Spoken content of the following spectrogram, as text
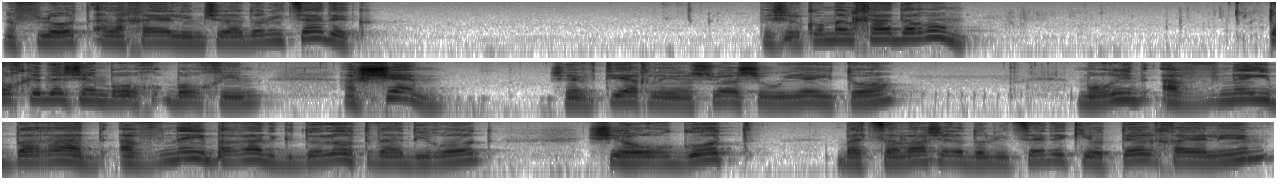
נופלות על החיילים של אדוני צדק ושל כל מלכי הדרום. תוך כדי שהם בורחים, השם שהבטיח ליהושע שהוא יהיה איתו, מוריד אבני ברד, אבני ברד גדולות ואדירות, שהורגות בצבא של אדוני צדק יותר חיילים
